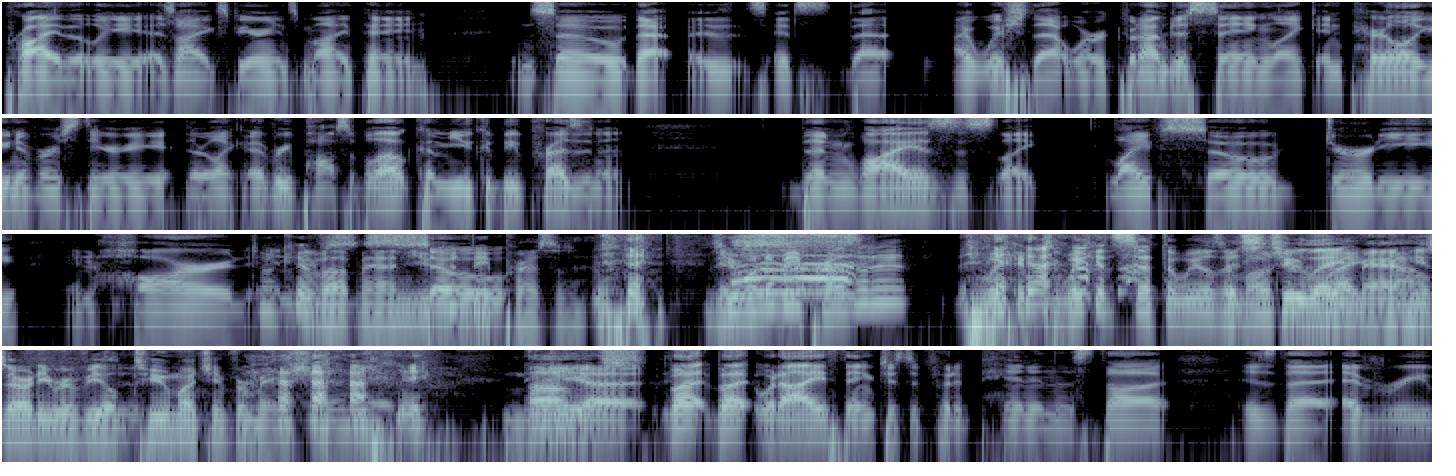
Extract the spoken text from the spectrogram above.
privately as I experience my pain, and so that is it's that. I wish that worked, but I'm just saying, like in parallel universe theory, they're like every possible outcome you could be president. Then why is this like life so dirty and hard? Don't and give up, man. You so... could be president. Do you want to be president? We could we could set the wheels in It's motion. too late, right man. now. He's already revealed too much information. that- Um, yeah, but but what I think, just to put a pin in this thought, is that every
